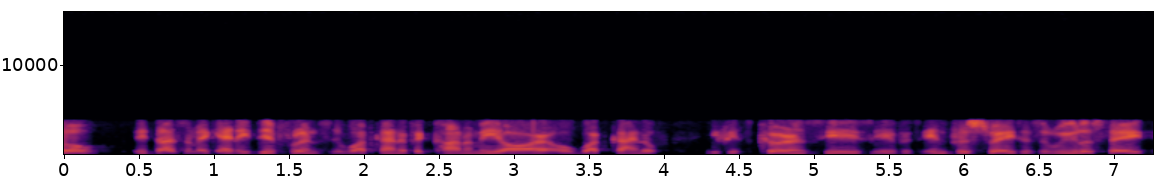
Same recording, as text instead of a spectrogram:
So it doesn't make any difference what kind of economy are or what kind of if it's currencies, if it's interest rates, it's real estate,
